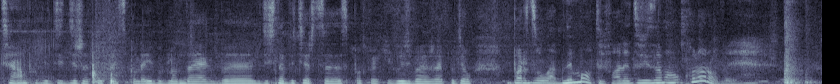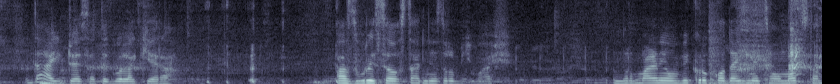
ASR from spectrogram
Chciałam powiedzieć, że tutaj z kolei wygląda jakby gdzieś na wycieczce spotkał jakiegoś węża i powiedział bardzo ładny motyw, ale coś za mało kolorowy. Daj Jessa tego lakiera. Pazury se ostatnio zrobiłaś. Normalnie mówię krokodyl mnie całą noc tam.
